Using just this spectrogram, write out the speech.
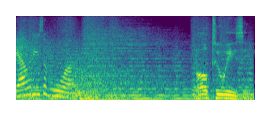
Realities of war. All too easy.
